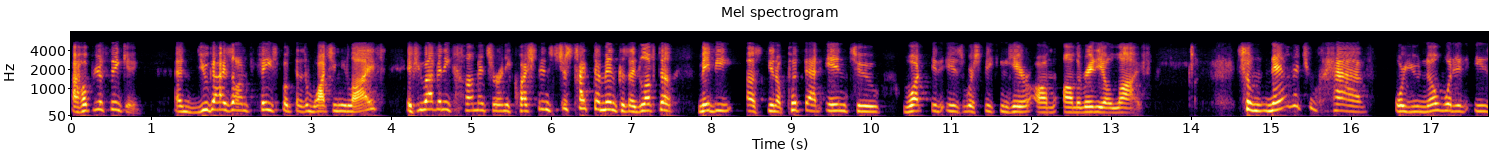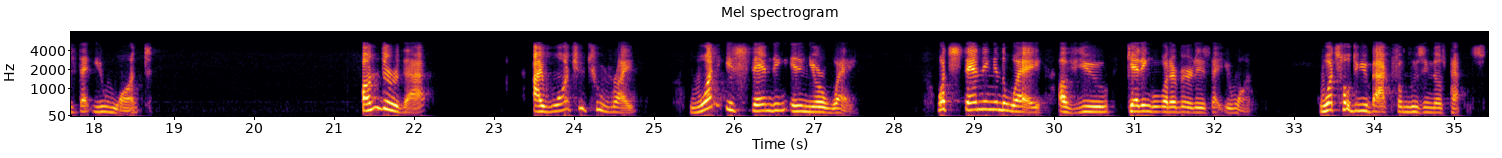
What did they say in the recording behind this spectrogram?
I hope you're thinking. And you guys on Facebook that are watching me live, if you have any comments or any questions, just type them in because I'd love to maybe uh, you know put that into what it is we're speaking here on on the radio live. So now that you have or you know what it is that you want, under that, I want you to write what is standing in your way. What's standing in the way of you getting whatever it is that you want? What's holding you back from losing those pounds?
